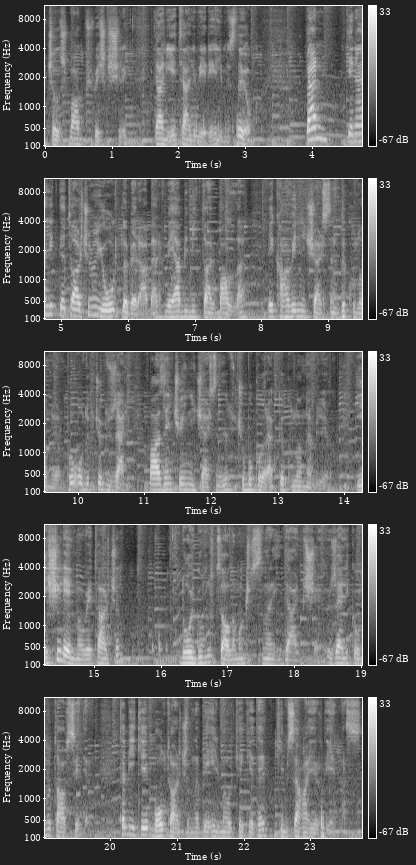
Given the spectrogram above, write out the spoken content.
bir çalışma 65 kişilik. Yani yeterli veri elimizde yok. Ben genellikle tarçını yoğurtla beraber veya bir miktar balla ve kahvenin içerisinde de kullanıyorum. Bu oldukça güzel. Bazen çayın içerisinde de çubuk olarak da kullanabiliyorum. Yeşil elma ve tarçın doygunluk sağlamak açısından ideal bir şey. Özellikle onu tavsiye ederim. Tabii ki bol tarçınlı bir elmalı keke de kimse hayır diyemez.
